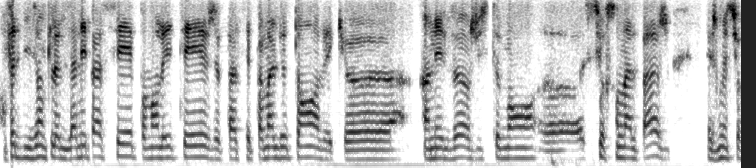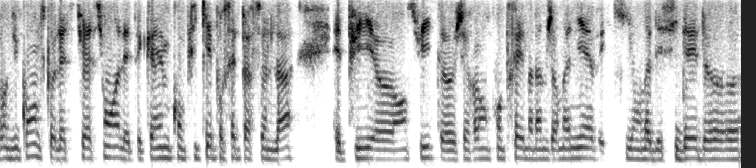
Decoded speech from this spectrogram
En fait, disons que l'année passée, pendant l'été, j'ai passé pas mal de temps avec euh, un éleveur, justement, sur son alpage. Et je me suis rendu compte que la situation, elle était quand même compliquée pour cette personne-là. Et puis euh, ensuite, euh, j'ai rencontré Madame Germanier, avec qui on a décidé de,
